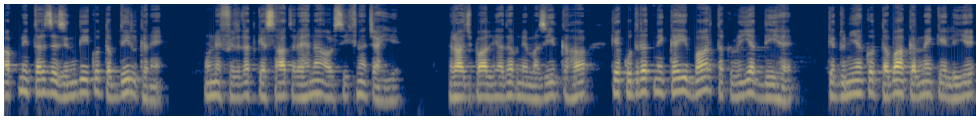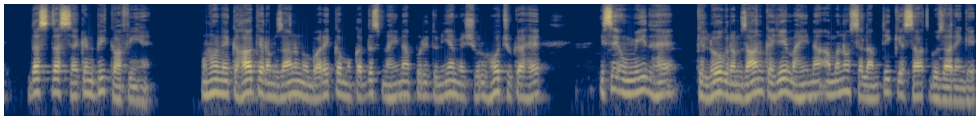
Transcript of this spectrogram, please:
अपनी तर्ज ज़िंदगी को तब्दील करें। उन्हें फितरत के साथ रहना और सीखना चाहिए। राजपाल यादव ने मज़ीद कहा कि कुदरत ने कई बार तकवीत दी है। कि दुनिया को तबाह करने के लिए दस दस सेकंड भी काफ़ी हैं। उन्होंने कहा कि रमज़ान मुबारक का मुकदस महीना पूरी दुनिया में शुरू हो चुका है। इसे उम्मीद है कि लोग रमज़ान का ये महीना अमन व सलामती के साथ गुजारेंगे।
